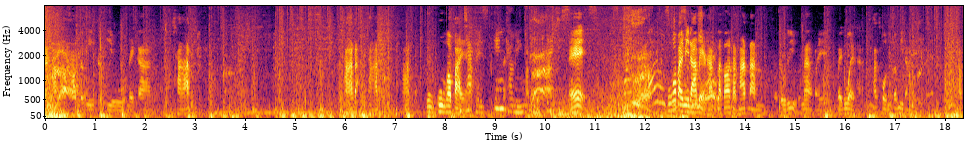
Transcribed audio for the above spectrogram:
นะครับแล้วก็จะมี skill ในการชาร์จชาร์จอะชาร์จชาร์จแบบพุ่งพุ่งเข้าไปครับ Attackers incoming in 30เอ๊ะ Always พุ่งเข้าไปมี feels ดาเมจ so ครับ good. แล้วก็สามารถดัน ประตูที่อยู่ข้างหน้าไปไปด้วยนะถ้าชนก็มีดาเมจครับ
